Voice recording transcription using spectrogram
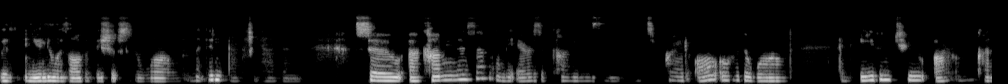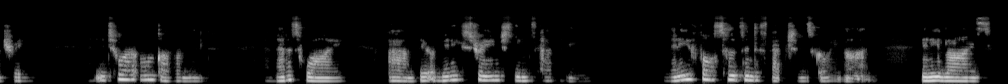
with in union with all the bishops of the world, and that didn't actually happen. So uh, communism and the errors of communism have spread all over the world, and even to our own country and into our own government. And that is why um, there are many strange things happening, many falsehoods and deceptions going on, many lies,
